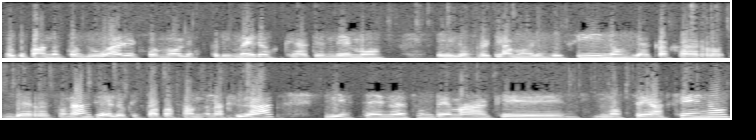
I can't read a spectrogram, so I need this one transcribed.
ocupando estos lugares somos los primeros que atendemos eh, los reclamos de los vecinos, la caja de, resonancia de lo que está pasando en la ciudad, y este no es un tema que no sea ajeno,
